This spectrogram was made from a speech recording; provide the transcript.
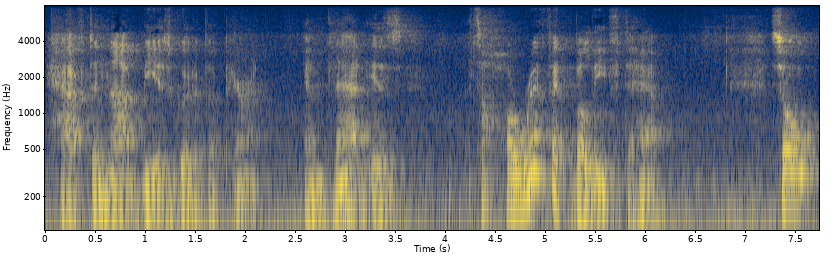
have to not be as good of a parent. And that is it's a horrific belief to have. So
